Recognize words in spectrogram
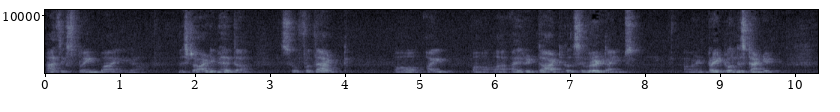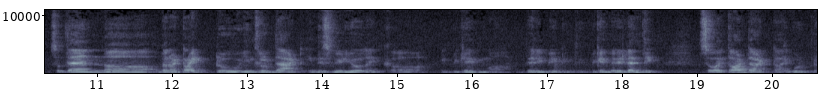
as explained by uh, Mr. R.D. Mehta. So for that, I, I read the article several times and tried to understand it. So then uh, when I tried to include that in this video, like it became very big, it became very lengthy. So I thought that I would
